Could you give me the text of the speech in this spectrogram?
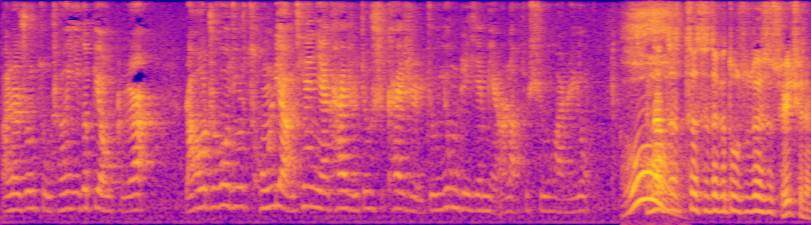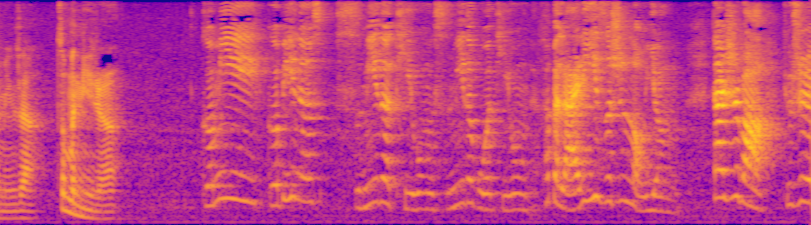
完了之后组成一个表格，然后之后就是从两千年开始就是开始就用这些名儿了，就循环着用。那这这次这个杜苏芮是谁取的名字啊？这么拟人？隔壁隔壁呢，史密的提供，史密的给我提供的。它本来的意思是老鹰，但是吧，就是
